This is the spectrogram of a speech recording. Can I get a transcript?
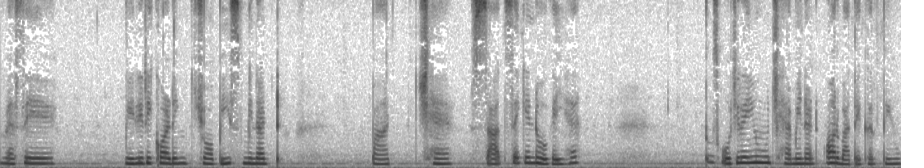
वैसे मेरी रिकॉर्डिंग चौबीस मिनट पाँच, छ, सात सेकंड हो गई है। तो सोच रही हूँ छः मिनट और बातें करती हूँ।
